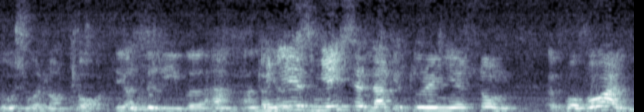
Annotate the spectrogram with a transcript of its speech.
those who are not taught, the unbeliever Aha, and, and to nie jest miejsce dla tych, którzy nie są e, powołani.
